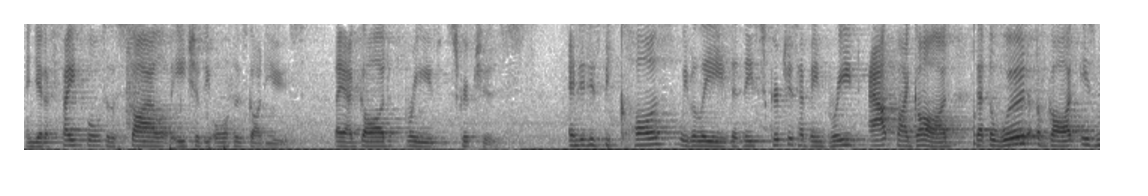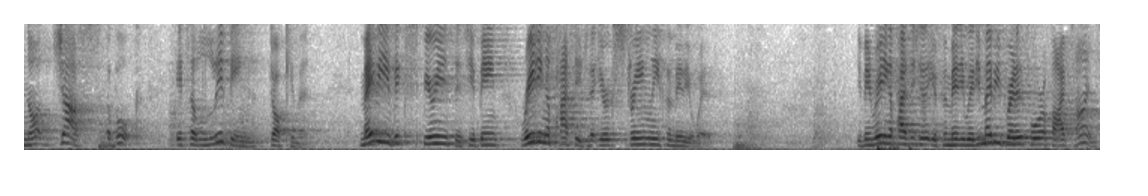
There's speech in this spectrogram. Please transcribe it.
and yet are faithful to the style of each of the authors God used. They are God breathed scriptures. And it is because we believe that these scriptures have been breathed out by God that the Word of God is not just a book, it's a living document. Maybe you've experienced this. You've been reading a passage that you're extremely familiar with. You've been reading a passage that you're familiar with. You maybe you've read it four or five times.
